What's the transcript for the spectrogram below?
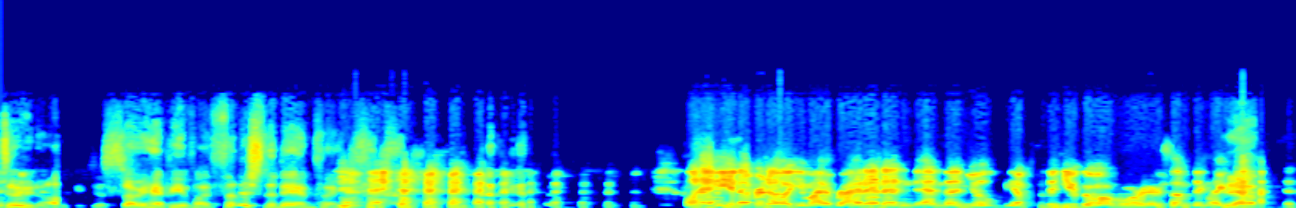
"Dude, I'll be just so happy if I finish the damn thing." well, hey, you never know. You might write it and and then you'll be up for the Hugo Award or something like yep. that.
